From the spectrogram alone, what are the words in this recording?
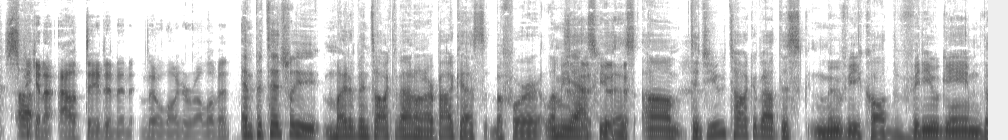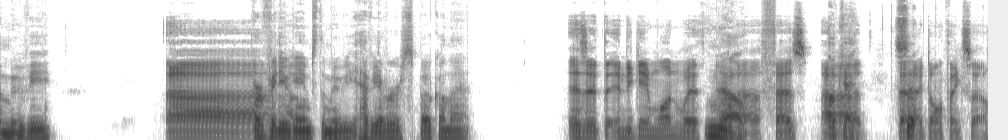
Speaking of outdated and no longer relevant, and potentially might have been talked about on our podcast before. Let me ask you this: um, Did you talk about this movie called Video Game the Movie uh, or Video Games the Movie? Have you ever spoke on that? Is it the indie game one with No. uh, Fez? Uh, Okay. Then So- I don't think so.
